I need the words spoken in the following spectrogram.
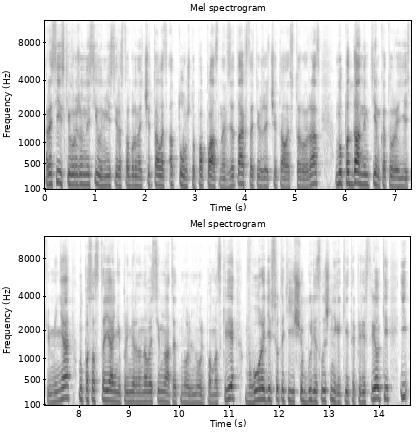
Российские вооруженные силы Министерства обороны читалось о том, что Попасная взята. Кстати, уже читалось второй раз. Но по данным тем, которые есть у меня, ну по состоянию примерно на 18.00 по Москве, в городе все-таки еще были слышны какие-то перестрелки. И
